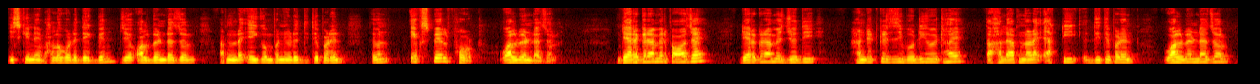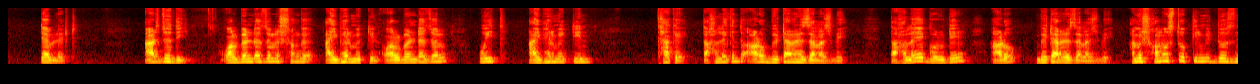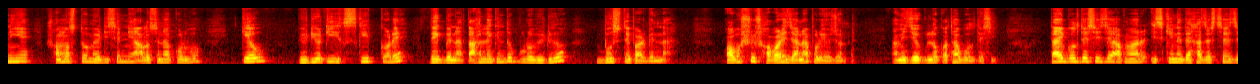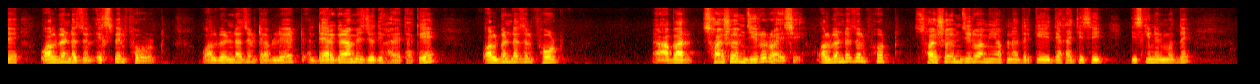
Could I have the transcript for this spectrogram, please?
স্ক্রিনে ভালো করে দেখবেন যে ওয়ালবেন্ডাজল আপনারা এই কোম্পানিরও দিতে পারেন। যেমন এক্সপেল ফোর্ট ওয়ালবেন্ডাজল দেড় গ্রামের পাওয়া যায়। দেড় গ্রামের যদি হান্ড্রেড কেজি বডি ওয়েট হয়, তাহলে আপনারা একটি দিতে পারেন ওয়ালবেন্ডাজল ট্যাবলেট। আর যদি অলবেন্ডাজলের সঙ্গে আইভারমেকটিন, অলবেন্ডাজল উইথ আইভারমেকটিন থাকে, তাহলে কিন্তু আরও বেটার রেজাল্ট আসবে। তাহলে গরুটির আরও বেটার রেজাল্ট আসবে। আমি সমস্ত কৃমির ডোজ নিয়ে, সমস্ত মেডিসিন নিয়ে আলোচনা করব। কেউ ভিডিওটি স্কিপ করে দেখবে না, তাহলে কিন্তু পুরো ভিডিও বুঝতে পারবেন না। অবশ্যই সবারই জানা প্রয়োজন, আমি যেগুলো কথা বলতেছি। তাই বলতেছি যে আমার স্কিনে দেখা যাচ্ছে যে albendazole expel forte albendazole tablet দেড় গ্রামের যদি হয়ে থাকে, ওয়ালবেন্ডাজল ফোর্ট আবার ছয়শো এম জিরো রয়েছে। অলবেন্ডাজল ফোর্ট ছয়শো এম জিরো আমি আপনাদেরকে দেখাইতেছি স্ক্রিনের মধ্যে।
